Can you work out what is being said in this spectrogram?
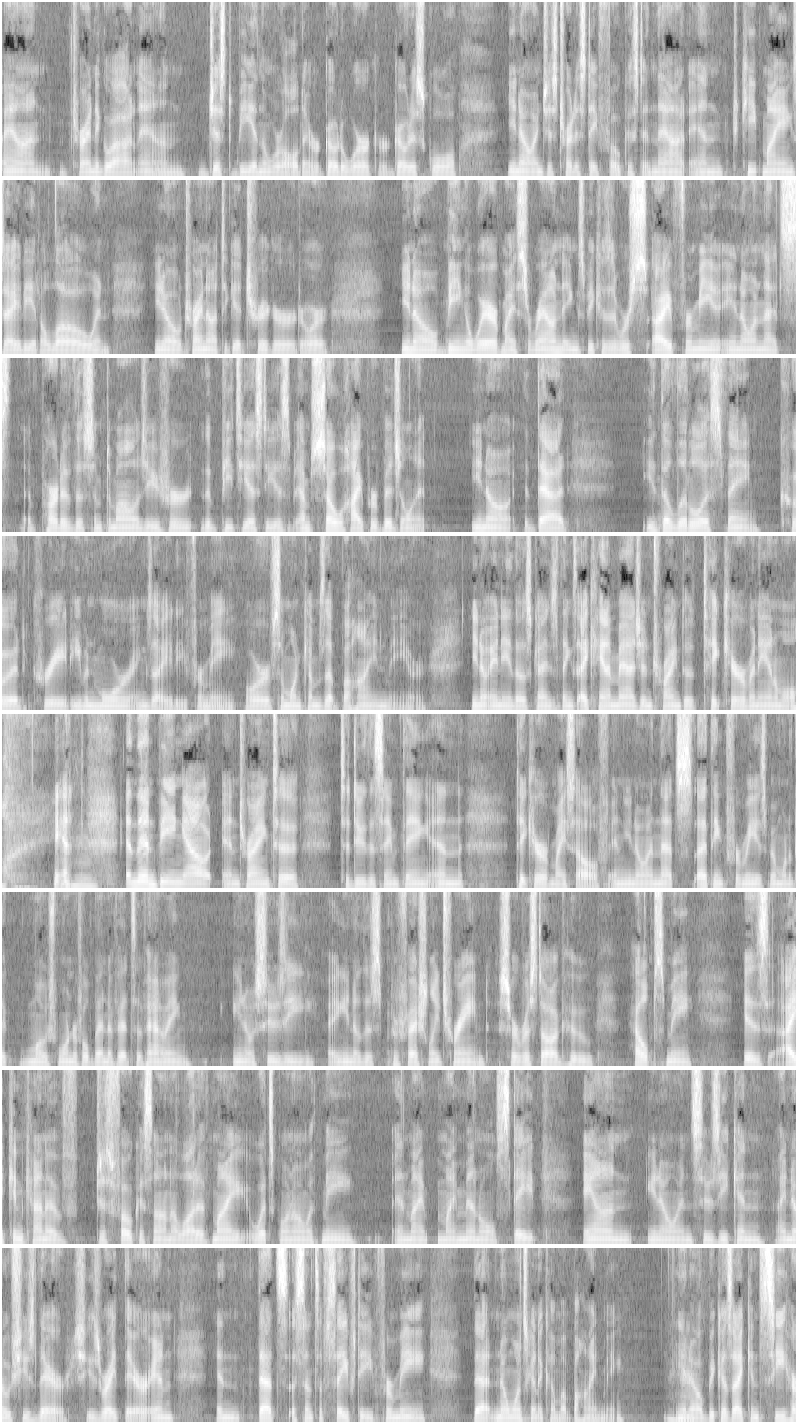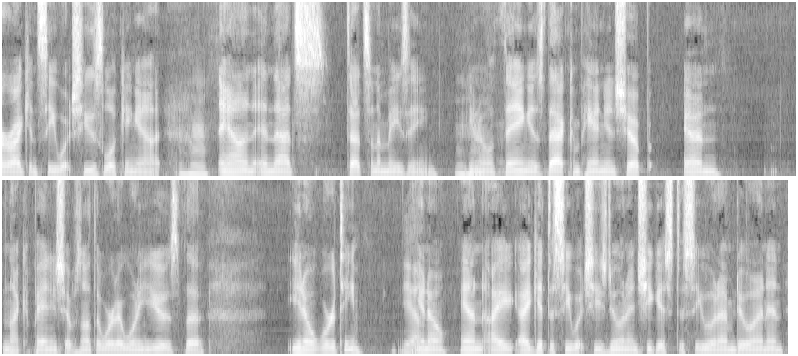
and trying to go out and just be in the world or go to work or go to school, you know, and just try to stay focused in that and keep my anxiety at a low and, you know, try not to get triggered or, you know, being aware of my surroundings because we're, I for me, you know, and that's a part of the symptomology for the PTSD is I'm so hyper vigilant, you know, that the littlest thing could create even more anxiety for me or if someone comes up behind me or you know any of those kinds of things. I can't imagine trying to take care of an animal and mm-hmm. and then being out and trying to to do the same thing and take care of myself and you know and that's i think for me it's been one of the most wonderful benefits of having you know Suzzie uh, you know this professionally trained service dog who helps me is I can kind of just focus on a lot of my what's going on with me in my my mental state. And you know and Suzzie can I know she's there she's right there. And and that's a sense of safety for me that no one's going to come up behind me you mm-hmm. know because I can see her I can see what she's looking at. Mm-hmm. And and that's that's an amazing you mm-hmm. know thing is that companionship and not companionship is not the word I want to use the you know we're a team Yeah. you know and i i get to see what she's doing and she gets to see what i'm doing and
